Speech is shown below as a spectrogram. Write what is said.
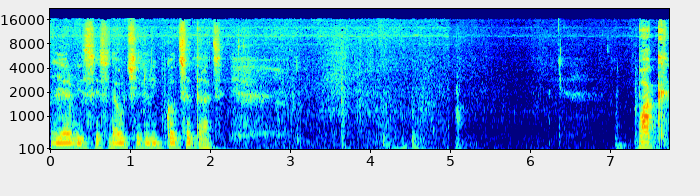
Měl by si naučit líp koncentraci. Pak,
